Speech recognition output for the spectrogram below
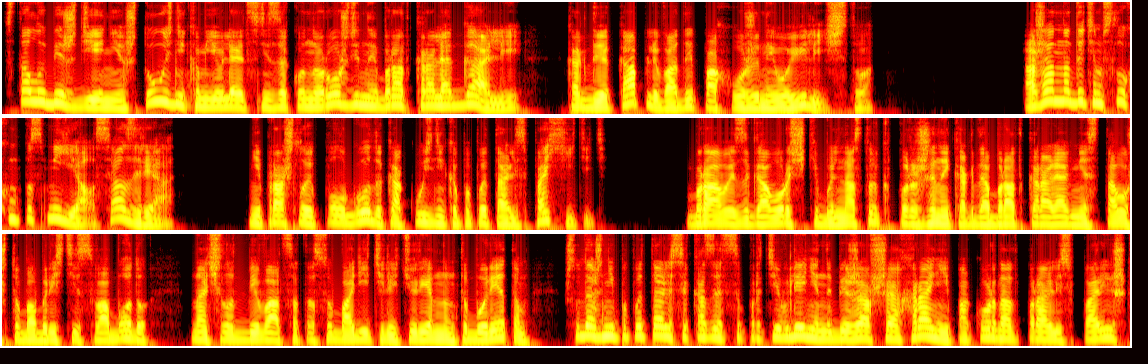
стало убеждение, что узником является незаконно рожденный брат короля Галлии, как две капли воды, похожие на его величество. А Жан над этим слухом посмеялся, а зря. Не прошло и полгода, как узника попытались похитить. Бравые заговорщики были настолько поражены, когда брат короля вместо того, чтобы обрести свободу, начал отбиваться от освободителей тюремным табуретом, что даже не попытались оказать сопротивление набежавшей охране и покорно отправились в Париж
